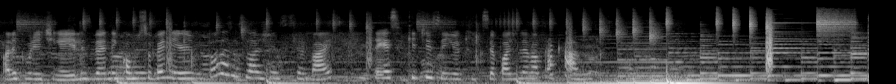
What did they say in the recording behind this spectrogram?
Olha que bonitinho, aí eles vendem como souvenir em todas as lojinhas que você vai, tem esse kitzinho aqui que você pode levar pra casa. Gente,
